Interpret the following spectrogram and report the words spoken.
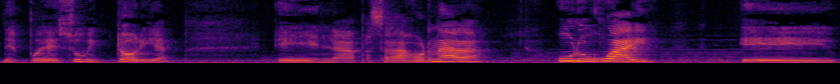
después de su victoria eh, en la pasada jornada. Uruguay eh,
